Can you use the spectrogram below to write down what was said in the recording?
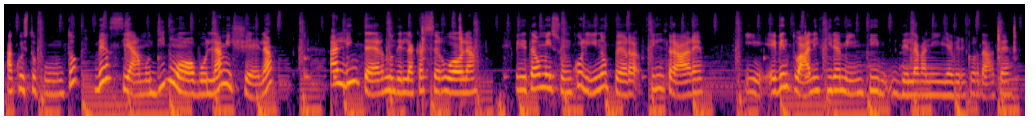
A questo punto versiamo di nuovo la miscela all'interno della casseruola. Vedete ho messo un colino per filtrare i eventuali filamenti della vaniglia, vi ricordate?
